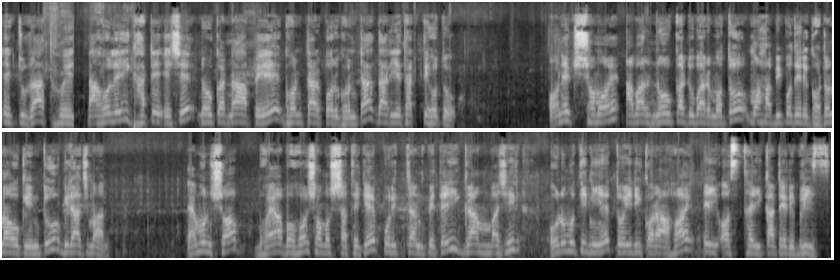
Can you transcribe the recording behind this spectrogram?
একটু রাত হয়ে তাহলেই ঘাটে এসে নৌকা না পেয়ে ঘণ্টার পর ঘণ্টা দাঁড়িয়ে থাকতে হতো। অনেক সময় আবার নৌকা ডুবার মতো মহা বিপদের ঘটনাও কিন্তু বিরাজমান। এমন সব ভয়াবহ সমস্যা থেকে পরিত্রাণ পেতেই গ্রামবাসীর অনুমতি নিয়ে তৈরি করা হয় এই অস্থায়ী কাঠের ব্রিজ।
